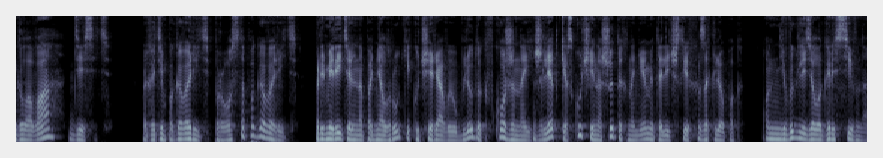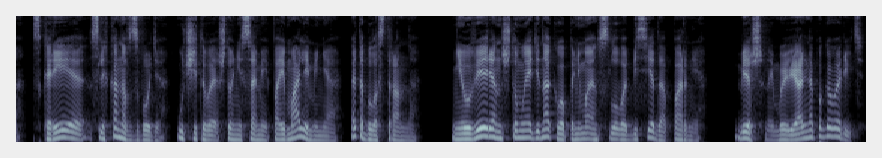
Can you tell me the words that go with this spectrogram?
Глава 10. Мы хотим поговорить, просто поговорить. Примирительно поднял руки кучерявый ублюдок в кожаной жилетке с кучей нашитых на нее металлических заклепок. Он не выглядел агрессивно, скорее слегка на взводе. Учитывая, что они сами поймали меня, это было странно. Не уверен, что мы одинаково понимаем слово «беседа», парни. Бешеный, мы реально поговорить.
